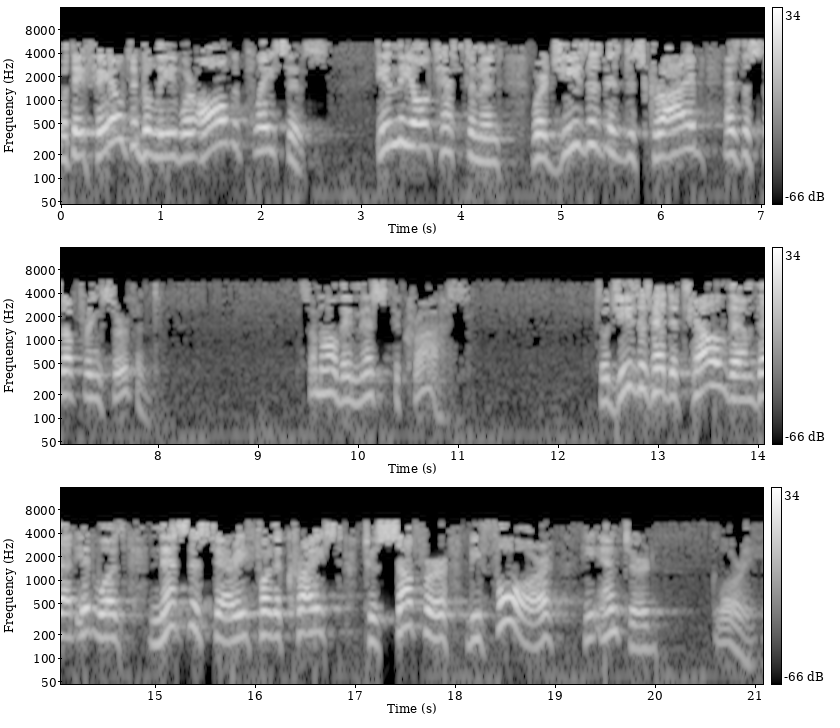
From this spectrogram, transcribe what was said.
What they failed to believe were all the places in the Old Testament where Jesus is described as the suffering servant. Somehow they missed the cross. So Jesus had to tell them that it was necessary for the Christ to suffer before he entered glory.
